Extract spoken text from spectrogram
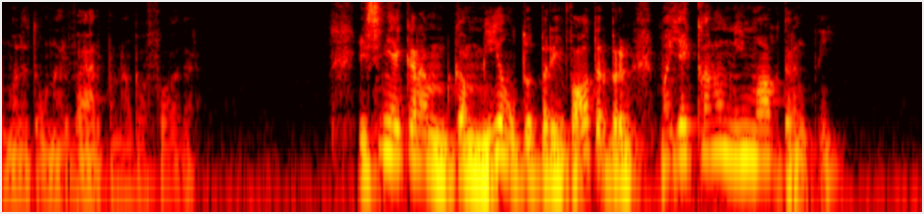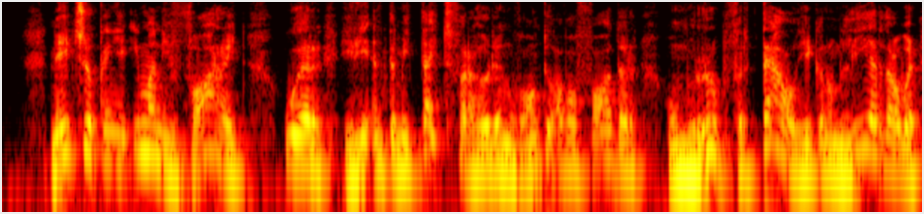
om hulle te onderwerp aan Abba Vader? Jy sien jy kan 'n kameel tot by die water bring, maar jy kan hom nie maak drink nie. Net so kan jy iemand die waarheid oor hierdie intimiteitsverhouding waartoe Abba Vader hom roep, vertel. Jy kan hom leer daaroor.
